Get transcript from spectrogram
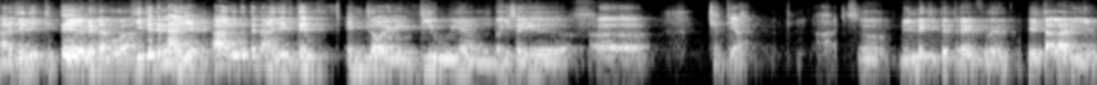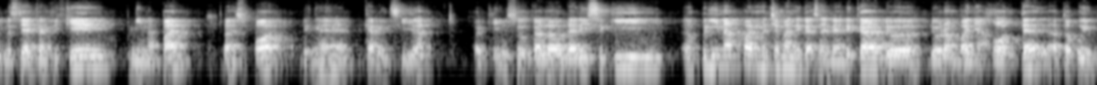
uh, jadi kita dia lebih tahu lah. kita tenang je ah kita tenang je kita enjoy view yang bagi saya uh, cantik lah Ah, So, bila kita travel, dia tak lari. Mesti akan fikir penginapan, transport dengan currency lah. Okay, so kalau dari segi uh, penginapan macam mana kat sana? Adakah dia, dia orang banyak hotel ataupun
